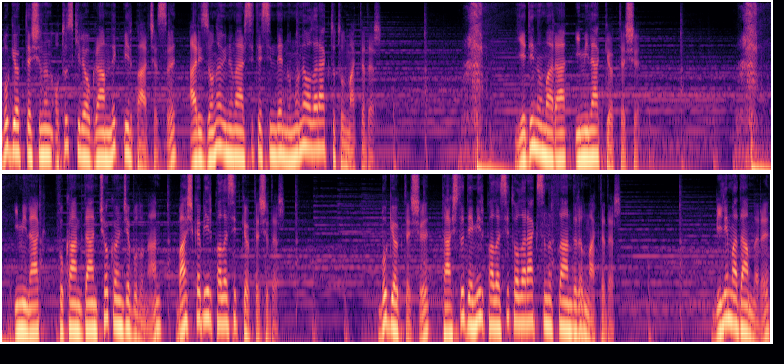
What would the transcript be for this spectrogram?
Bu göktaşının 30 kilogramlık bir parçası, Arizona Üniversitesi'nde numune olarak tutulmaktadır. 7 numara İmilak Göktaşı İmilak, Fukang'dan çok önce bulunan başka bir palasit göktaşıdır. Bu göktaşı, taşlı demir palasit olarak sınıflandırılmaktadır. Bilim adamları,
